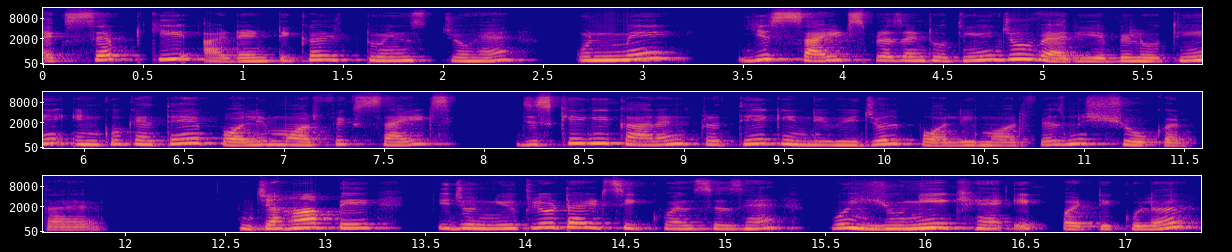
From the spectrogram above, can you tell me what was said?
एक्सेप्ट की आइडेंटिकल ट्विंस जो हैं, उनमें ये साइट्स प्रेजेंट होती हैं जो वेरिएबल होती हैं। इनको कहते हैं पॉलीमॉर्फिक साइट्स, जिसके के कारण प्रत्येक इंडिविजुअल पॉलीमॉर्फिज्म शो करता है। जहाँ पे कि जो न्यूक्लियोटाइड सीक्वेंसेस हैं, वो यूनिक हैं एक पर्टिकुलर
